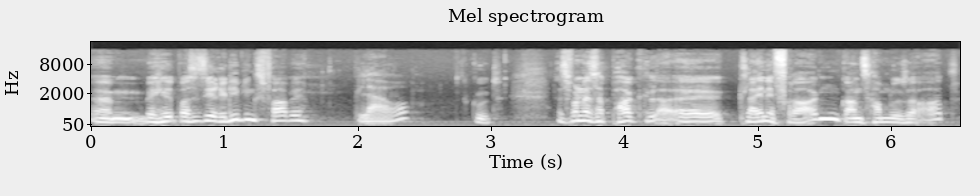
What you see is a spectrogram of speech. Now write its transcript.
Ähm, was ist Ihre Lieblingsfarbe? Blau. Gut. Das waren jetzt ein paar äh, kleine Fragen, ganz harmloser Art.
